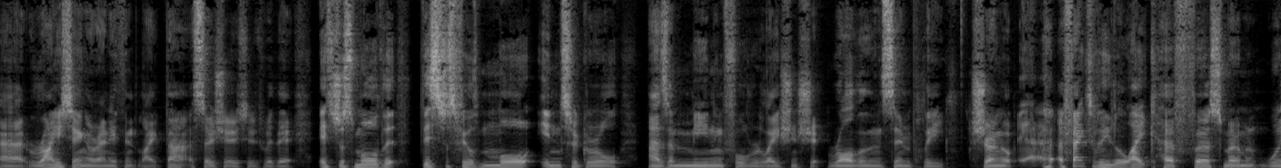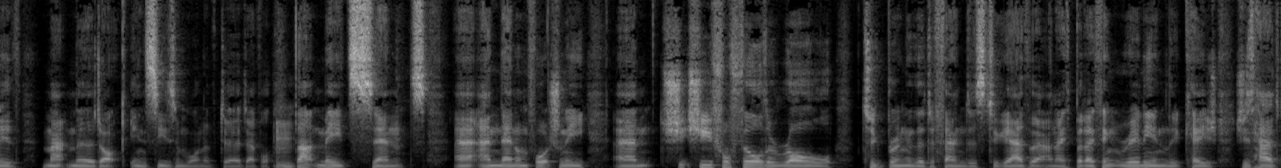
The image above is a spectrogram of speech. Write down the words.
uh, writing or anything like that associated with it. It's just more that this just feels more integral as a meaningful relationship rather than simply showing up effectively like her first moment with Matt Murdock in season one of Daredevil. That made sense. Uh, and then unfortunately, um, she, she fulfilled a role to bring the defenders together. And I, but I think really in Luke Cage, she's had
